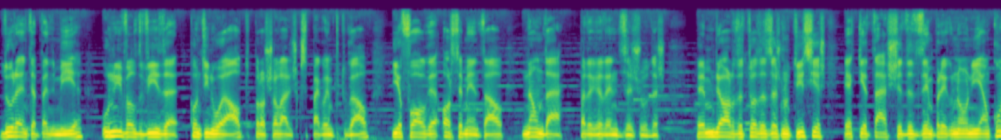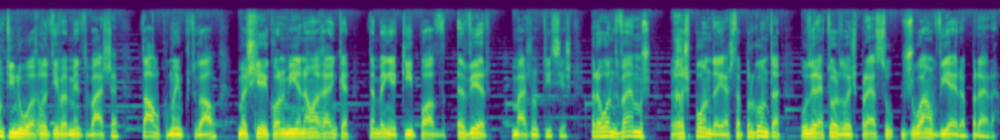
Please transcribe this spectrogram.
durante a pandemia, o nível de vida continua alto para os salários que se pagam em Portugal e a folga orçamental não dá para grandes ajudas. A melhor de todas as notícias é que a taxa de desemprego na União continua relativamente baixa, tal como em Portugal, mas se a economia não arranca, também aqui pode haver mais notícias. Para onde vamos? Responda a esta pergunta o diretor do Expresso, João Vieira Pereira.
